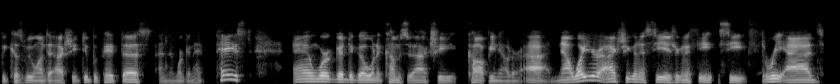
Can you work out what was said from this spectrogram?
because we want to actually duplicate this. And then we're going to hit paste and we're good to go when it comes to actually copying out our ad. Now, what you're actually going to see is you're going to see three ads.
